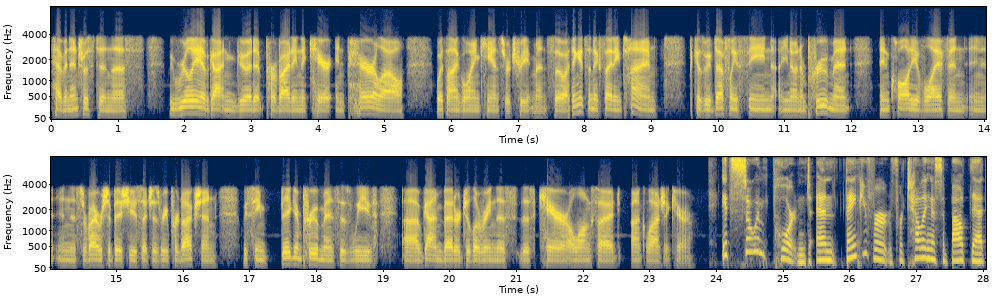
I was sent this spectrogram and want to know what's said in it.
have an interest in this, we really have gotten good at providing the care in parallel with ongoing cancer treatment. So I think it's an exciting time because we've definitely seen you know an improvement in quality of life and in, the survivorship issues such as reproduction. We've seen big improvements as we've uh, gotten better delivering this this care alongside oncologic care. It's so important, and thank you for for telling us about that.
